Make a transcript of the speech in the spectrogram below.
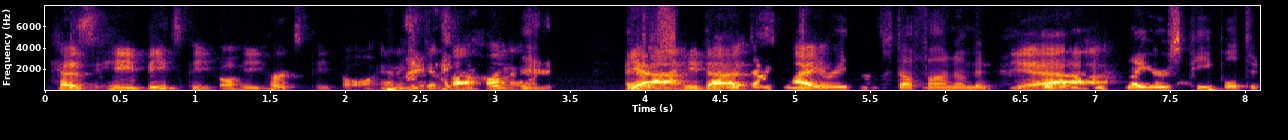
because he beats people, he hurts people, and he gets I, off on it. Yeah, he does. Documentaries I, stuff on him, and yeah, he hires people to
